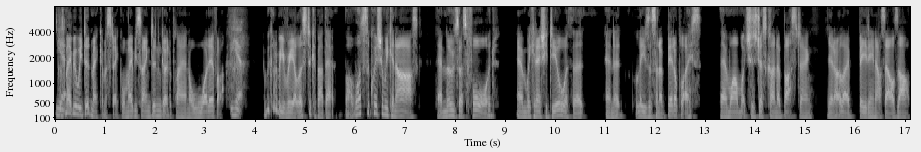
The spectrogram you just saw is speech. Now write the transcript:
Because Yeah. maybe we did make a mistake or maybe something didn't go to plan or whatever. Yeah. And we've got to be realistic about that. But what's the question we can ask that moves us forward and we can actually deal with it and it leaves us in a better place than one which is just kind of busting, you know, like beating ourselves up,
